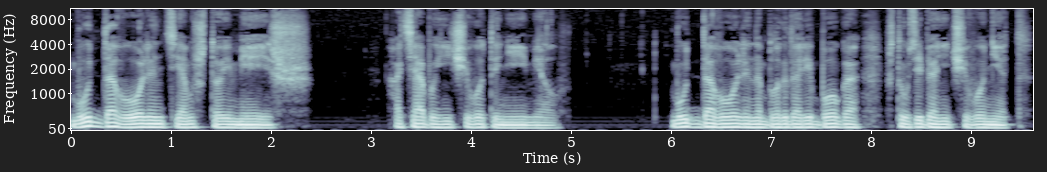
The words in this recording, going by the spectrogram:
«Будь доволен тем, что имеешь, хотя бы ничего ты не имел. Будь доволен и благодари Бога, что у тебя ничего нет.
